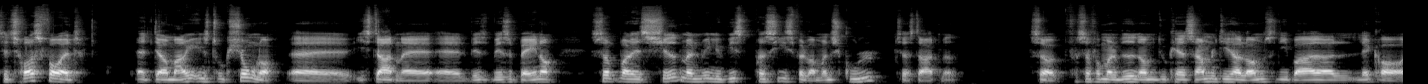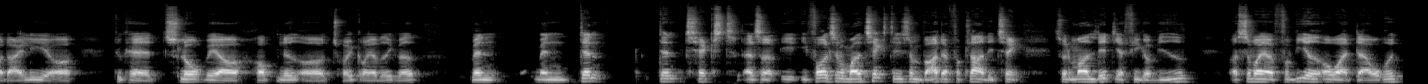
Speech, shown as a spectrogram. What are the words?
til trods for, at, at der var mange instruktioner øh, i starten af, af visse, visse baner, så var det sjældent, man egentlig vidste præcis, hvad det var, man skulle til at starte med. Så, så får man viden om, du kan samle de her lommer, så de er bare lækre og dejlige, og du kan slå ved at hoppe ned og trykke, og jeg ved ikke hvad. Men, men den, den tekst, altså i, i forhold til, hvor meget tekst det ligesom var, der forklarede de ting, så er det meget lidt, jeg fik at vide. Og så var jeg forvirret over, at der overhovedet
